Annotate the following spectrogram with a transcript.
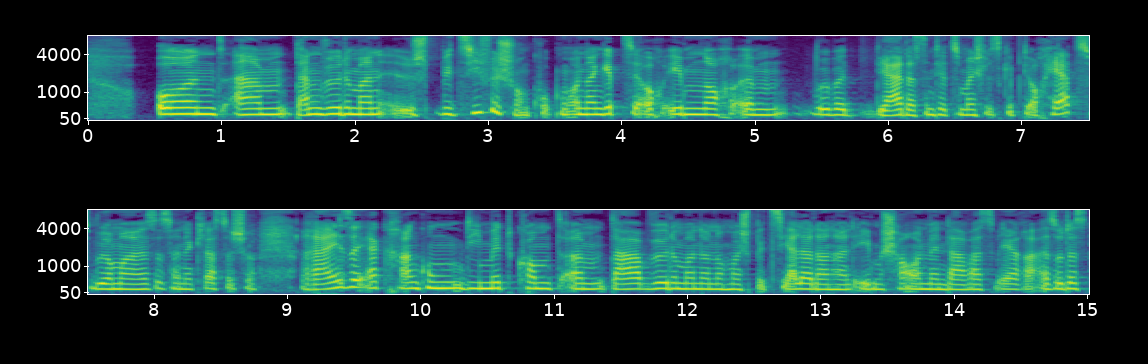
Und ähm, dann würde man spezifisch schon gucken. Und dann gibt's ja auch eben noch ähm, über, ja, das sind ja zum Beispiel, es gibt ja auch Herzwürmer, das ist eine klassische Reiseerkrankung, die mitkommt. Ähm, da würde man dann nochmal spezieller dann halt eben schauen, wenn da was wäre. Also das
